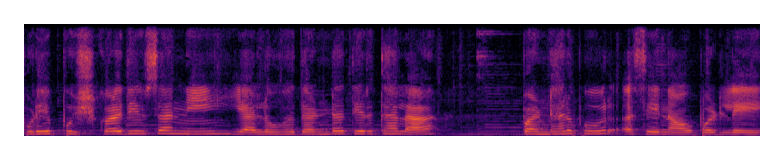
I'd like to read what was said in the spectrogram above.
पुढे पुष्कळ दिवसांनी या लोहदंड तीर्थाला पंढरपूर असे नाव पडले.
